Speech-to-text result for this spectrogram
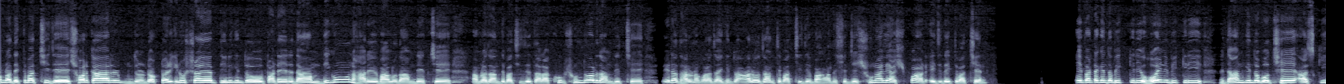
আমরা দেখতে পাচ্ছি যে সরকার, ডক্টর ইনুস সাহেব, তিনি কিন্তু পাটের দাম দ্বিগুণ হারে ভালো দাম দিচ্ছে। আমরা জানতে পাচ্ছি যে তারা খুব সুন্দর দাম দিচ্ছে, এটা ধারণা করা যায়। কিন্তু আরও জানতে পাচ্ছি যে বাংলাদেশের যে সোনালি পাট এই যে দেখতে পাচ্ছেন, এই পাটটা কিন্তু বিক্রি হয়নি। বিক্রি দাম কিন্তু বলছে আজকে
